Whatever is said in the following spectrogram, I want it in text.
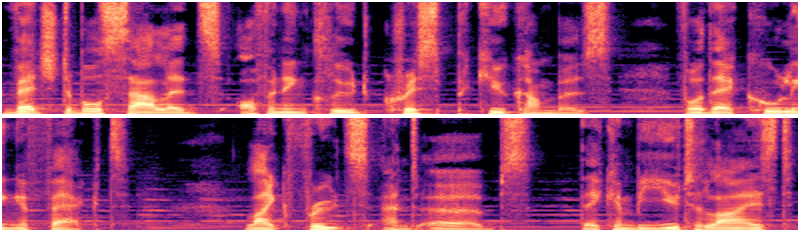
Vegetable salads often include crisp cucumbers for their cooling effect. Like fruits and herbs, they can be utilized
